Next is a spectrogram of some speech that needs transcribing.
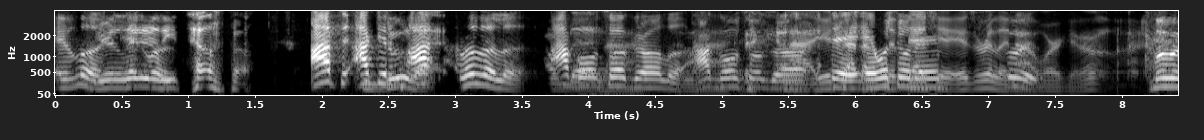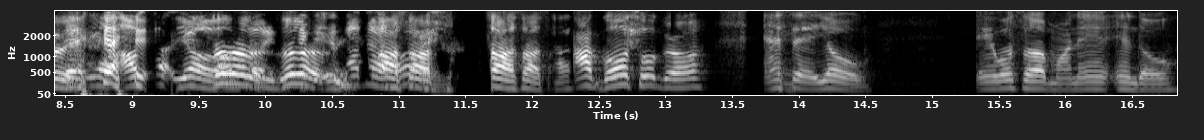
eh, eh, look, You're eh, literally look, telling them. I, t- I get them. I, look, look, look. I go to a girl. Look, Nah, I go to a girl. Nah, you're hey, trying hey, to what's your name? shit. It's really not working. Wait. I'm yo, Look, look, look, look. it's not that Sauce, hard. sauce, sauce, sauce. Huh? I go to a girl and Hmm. say, "Yo, hey, what's up? My name Endo.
